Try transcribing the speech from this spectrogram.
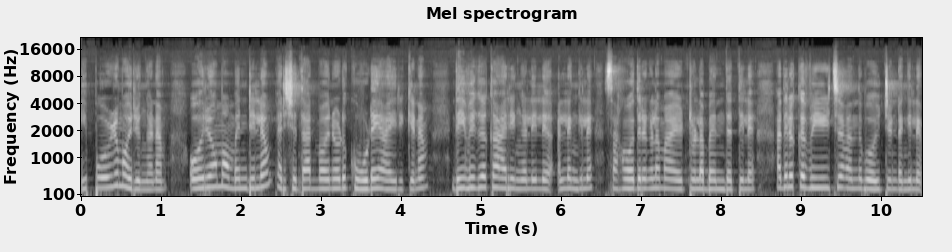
എപ്പോഴും ഒരുങ്ങണം. ഓരോ മൊമെന്റിലും പരിശുദ്ധാത്മാവിനോട് കൂടെ ആയിരിക്കണം. ദൈവിക കാര്യങ്ങളിൽ അല്ലെങ്കിൽ സഹോദരങ്ങളുമായിട്ടുള്ള ബന്ധത്തിൽ അതിലൊക്കെ വീഴ്ച വന്നു പോയിട്ടുണ്ടെങ്കിൽ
